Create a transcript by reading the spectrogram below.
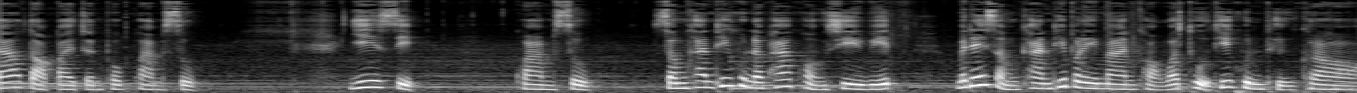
ก้าวต่อไปจนพบความสุข 20. ความสุขสำคัญที่คุณภาพของชีวิต ไม่ได้สำคัญที่ปริมาณของวัตถุที่คุณถือครอง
